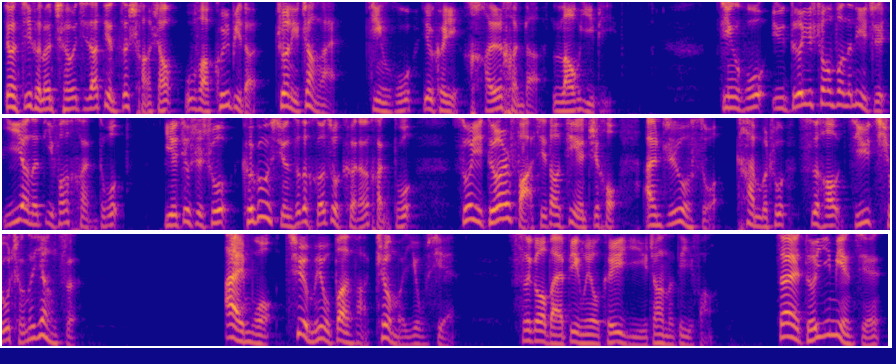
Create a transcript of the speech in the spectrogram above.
将极可能成为其他电子厂商无法规避的专利障碍，锦湖又可以狠狠地捞一笔。锦湖与德仪双方的立志一样的地方很多，也就是说，可供选择的合作可能很多。所以德尔法奇到禁业之后安之若所，看不出丝毫急于求成的样子。艾莫却没有办法这么悠闲，斯高柏并没有可以倚仗的地方，在德一面前，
